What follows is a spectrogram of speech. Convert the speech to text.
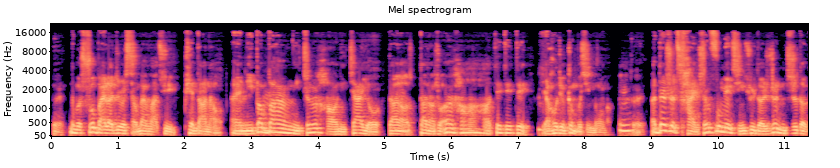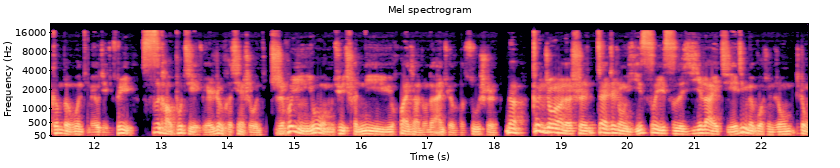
对，那么说白了就是想办法去骗大脑，哎，你棒棒，你真好，你加油。大脑大脑说，嗯，好好好，对对对，然后就更不行动了。嗯对啊，但是产生负面情绪的认知的根本问题没有解决，所以思考不解决任何现实问题，只会引诱我们去沉溺于幻想中的安全和舒适。那更重要的是，在这种一次一次的依赖捷径的过程中，这种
